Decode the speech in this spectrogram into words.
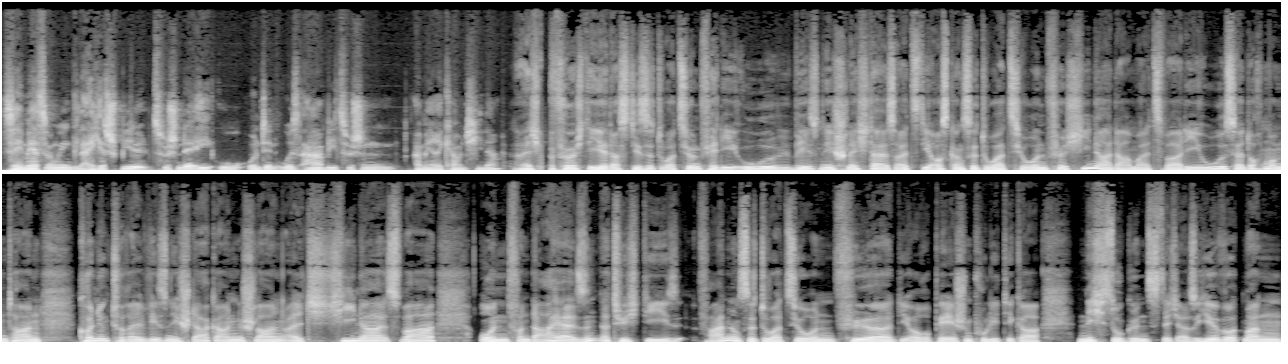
sehen wir jetzt irgendwie ein gleiches Spiel zwischen der EU und den USA wie zwischen Amerika und China? Ich befürchte hier, dass die Situation für die EU wesentlich schlechter ist, als die Ausgangssituation für China damals war. Die EU ist ja doch momentan konjunkturell wesentlich stärker angeschlagen, als China es war. Und von daher sind natürlich die Verhandlungssituation für die europäischen Politiker nicht so günstig. Also hier wird man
